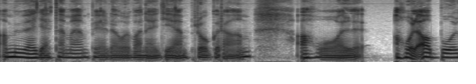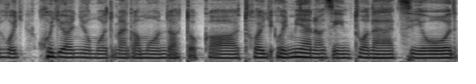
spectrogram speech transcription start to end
a műegyetemen például van egy ilyen program, ahol ahol abból, hogy hogyan nyomod meg a mondatokat, hogy, hogy milyen az intonációd,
